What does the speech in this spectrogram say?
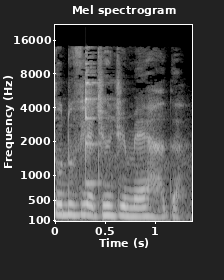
Tudo viadinho de merda.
